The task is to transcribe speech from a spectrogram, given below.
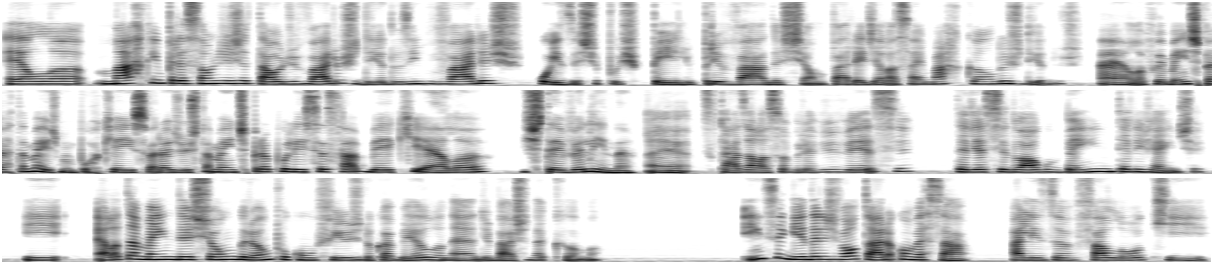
ela marca impressão digital de vários dedos em várias coisas, tipo espelho, privada, chão, parede, ela sai marcando os dedos. É, ela foi bem esperta mesmo, porque isso era justamente para a polícia saber que ela esteve ali, né? É, caso ela sobrevivesse, teria sido algo bem inteligente. E ela também deixou um grampo com fios do cabelo, né, debaixo da cama. Em seguida, eles voltaram a conversar. A Lisa falou que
